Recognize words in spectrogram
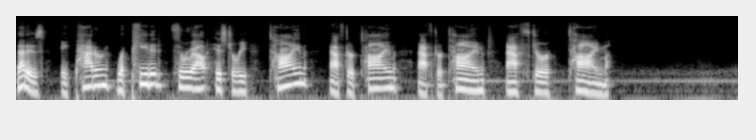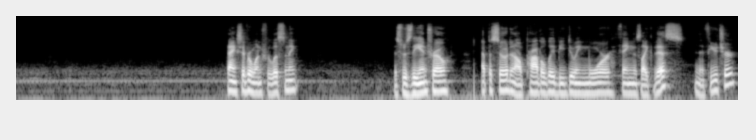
That is a pattern repeated throughout history, time after time after time after time. Thanks everyone for listening. This was the intro episode, and I'll probably be doing more things like this in the future.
